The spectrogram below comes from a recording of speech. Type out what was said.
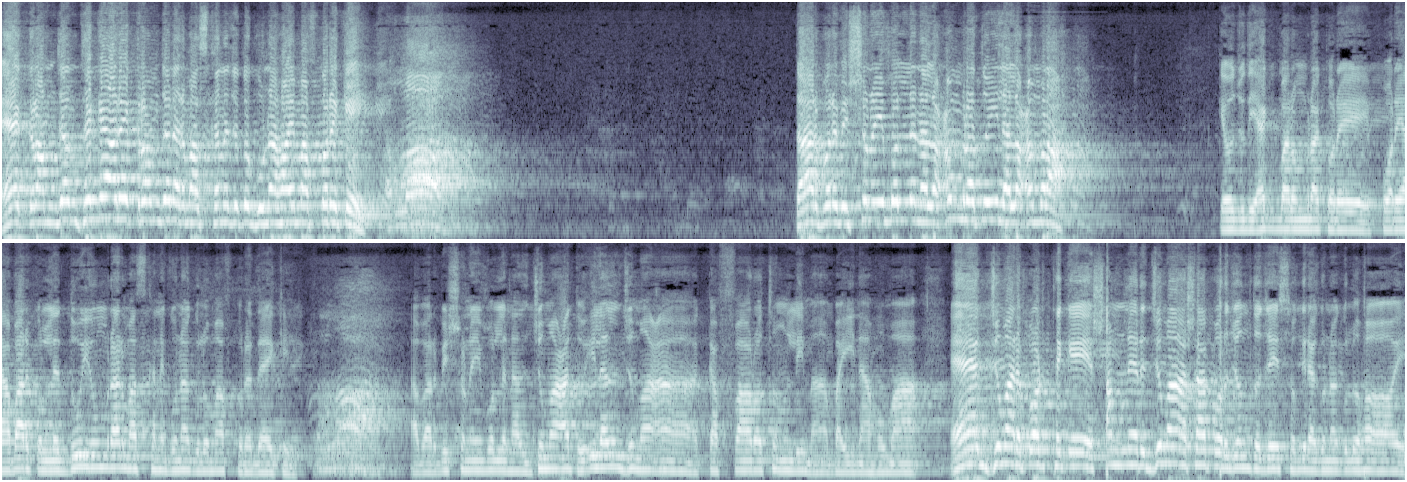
এক রমজান থেকে আরেক রমজানের মাঝখানে যত গুনাহ হয় মাফ করে কে? আল্লাহ। তারপরে বললেন আল তো ইলাল উমরা। কেউ যদি একবার উমরা করে পরে আবার করলে দুই উমরার মাঝখানে গুনাহগুলো মাফ করে দেয় কে? আবার বিশ্বনবী বললেন আল জুমাআতু ইলাল জুমআ কাফফারাতুন লিমা বাইনাহুমা। এক জুমার পর থেকে সামনের জুমা আসা পর্যন্ত যে সগিরা গুনাহগুলো হয়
